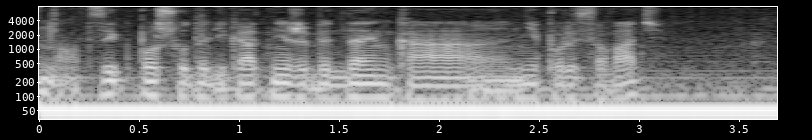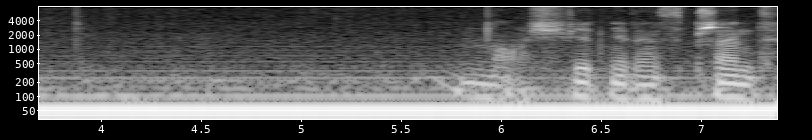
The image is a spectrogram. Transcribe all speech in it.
No, cyk poszło delikatnie, żeby dęka nie porysować. No, świetnie ten sprzęt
